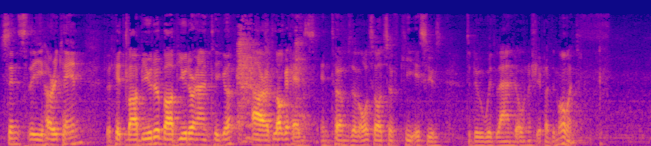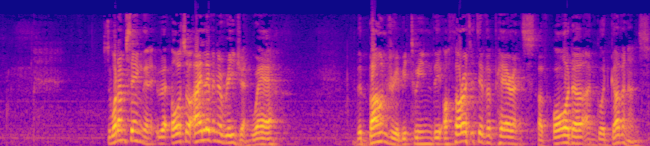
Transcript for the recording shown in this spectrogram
since the hurricane that hit Barbuda, Barbuda and Antigua are at loggerheads in terms of all sorts of key issues to do with land ownership at the moment. So, what I'm saying then, also, I live in a region where the boundary between the authoritative appearance of order and good governance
